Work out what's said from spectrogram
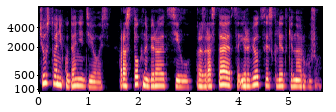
Чувство никуда не делось. Росток набирает силу, разрастается и рвется из клетки наружу.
